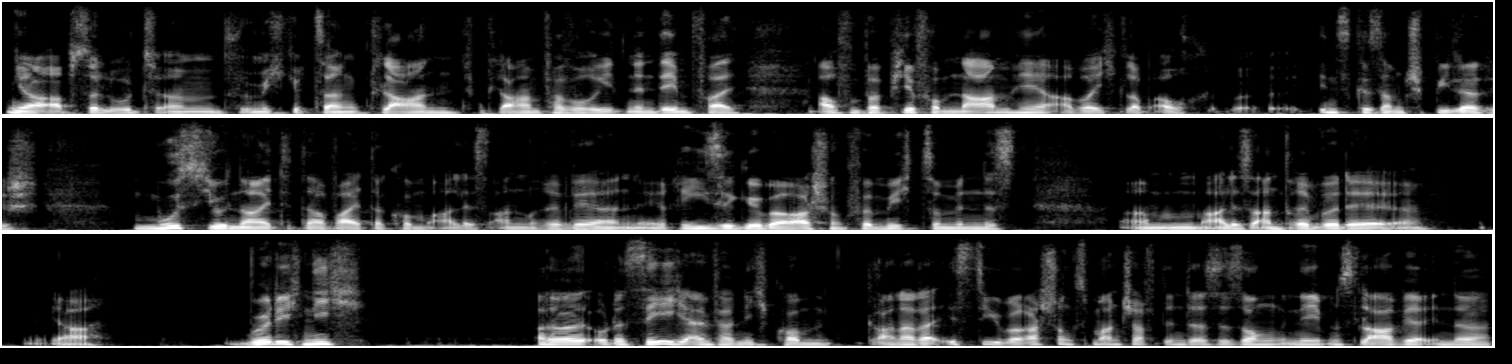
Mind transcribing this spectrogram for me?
Ja, absolut. Ähm, für mich gibt es einen klaren, klaren Favoriten in dem Fall. Auf dem Papier vom Namen her, aber ich glaube auch äh, insgesamt spielerisch muss United da weiterkommen. Alles andere wäre eine riesige Überraschung für mich zumindest. Ähm, alles andere würde, ja, würde ich nicht also, oder sehe ich einfach nicht kommen. Granada ist die Überraschungsmannschaft in der Saison neben Slavia in der,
